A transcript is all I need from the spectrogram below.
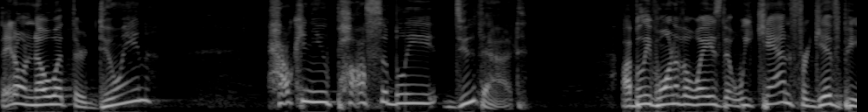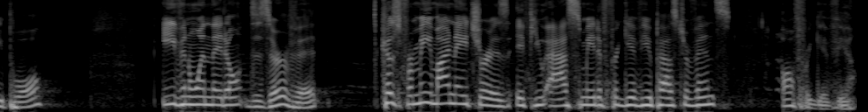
They don't know what they're doing. How can you possibly do that? I believe one of the ways that we can forgive people, even when they don't deserve it, because for me, my nature is if you ask me to forgive you, Pastor Vince, I'll forgive you.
